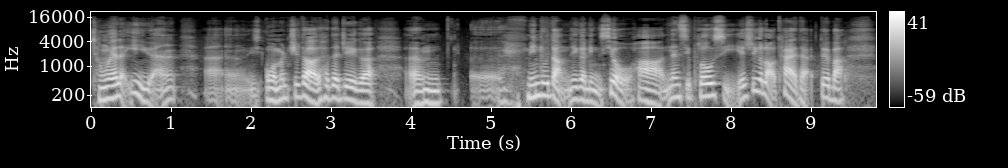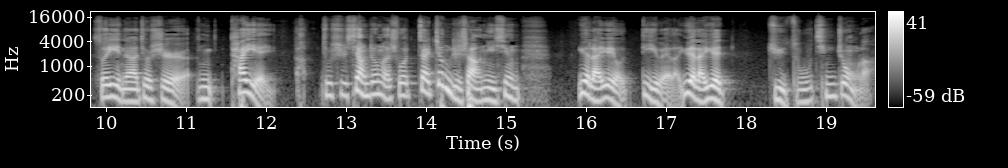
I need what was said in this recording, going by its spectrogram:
成为了议员。嗯，我们知道他的这个，嗯呃，民主党这个领袖哈，Nancy Pelosi 也是一个老太太，对吧？所以呢，就是嗯，她也就是象征了说，在政治上女性。越来越有地位了，越来越举足轻重了。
